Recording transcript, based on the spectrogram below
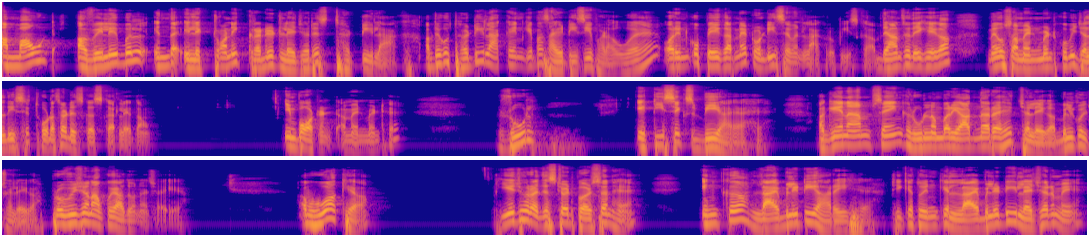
amount available in the electronic credit ledger is 30 lakh. अब देखो 30 लाख का इनके पास आईटीसी पड़ा हुआ है और इनको पे करना है 27 लाख रुपीस का। अब ध्यान से देखिएगा, मैं उस अमेंडमेंट को भी जल्दी से थोड़ा सा डिस्कस कर लेता हूँ। इंपॉर्टेंट अमेंडमेंट है। रूल 86 बी आया है। Again I am saying rule number याद ना रहे, चलेगा, बिल्कुल चलेगा। प्रोविज़न आपको याद होना चाहिए। अब हुआ क्या? ये जो रजिस्टर्ड पर्सन है, इनका लाइबिलिटी आ रही है, ठीक है? तो इनके लाइबिलिटी लेजर में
